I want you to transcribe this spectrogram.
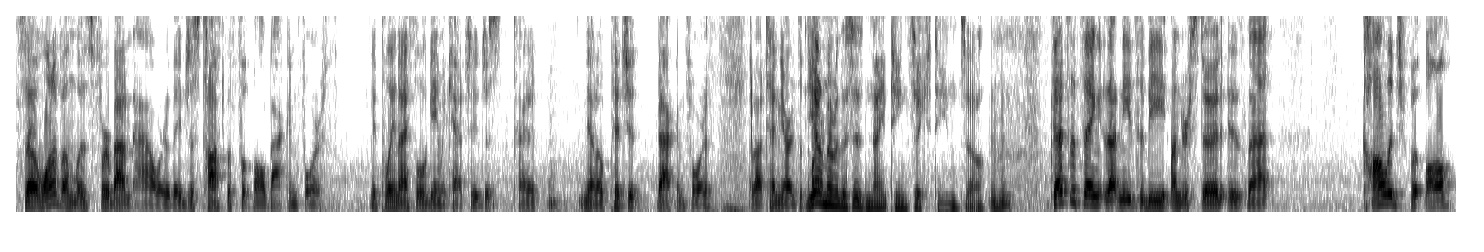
So one of them was for about an hour. They just tossed the football back and forth. They play a nice little game of catch. They just kind of, you know, pitch it back and forth, about ten yards apart. You gotta remember this is 1916, so mm-hmm. That's the thing that needs to be understood is that college football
